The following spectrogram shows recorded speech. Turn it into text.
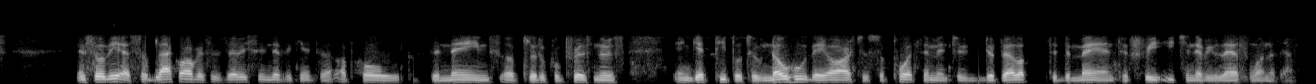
And so, yeah, so Black August is very significant to uphold the names of political prisoners and get people to know who they are, to support them, and to develop the demand to free each and every last one of them.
